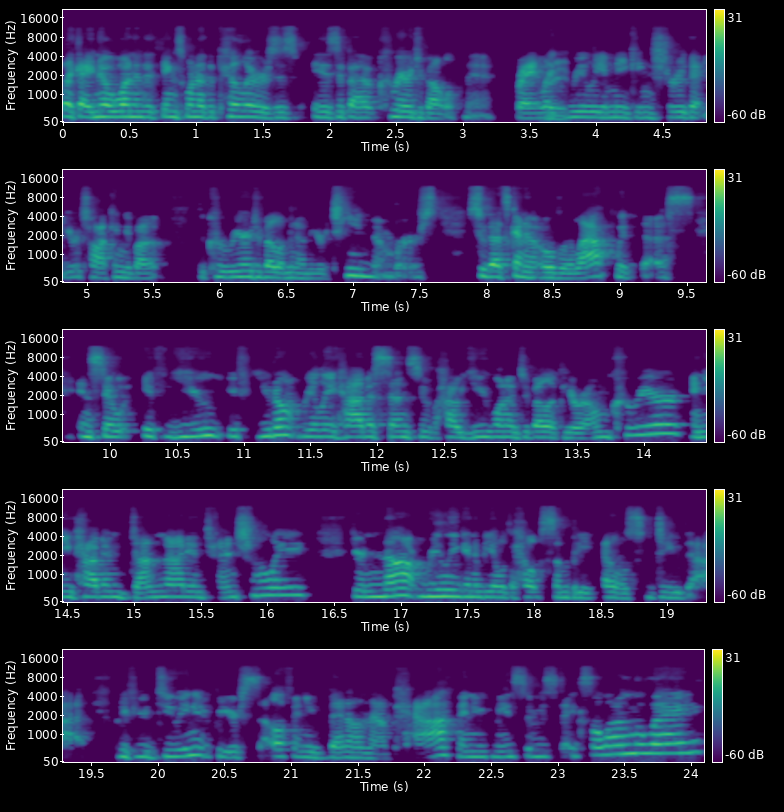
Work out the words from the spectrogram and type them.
Like I know one of the things, one of the pillars is is about career development, right? Like right. really making sure that you're talking about the career development of your team members. So that's going to overlap with this. And so if you if you don't really have a sense of how you want to develop your own career and you haven't done that intentionally, you're not really going to be able to help somebody else do that. But if you're doing it for yourself and you've been on that path and you've made some mistakes along the way,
